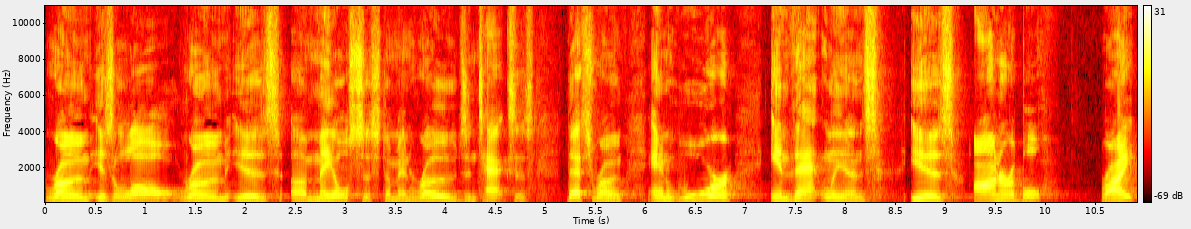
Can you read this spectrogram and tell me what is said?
Rome is law, Rome is a mail system and roads and taxes. That's Rome. And war, in that lens, is honorable, right?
